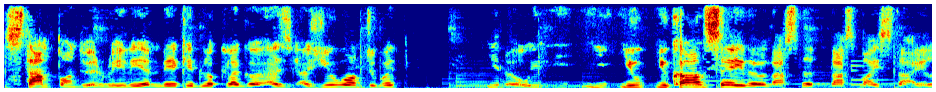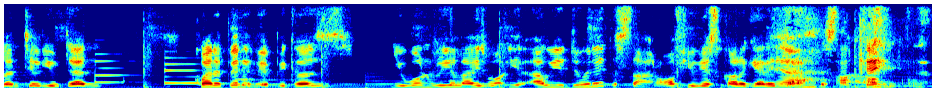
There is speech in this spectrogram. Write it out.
stamp onto it, really, and make it look like as as you want to. But you know, you you, you can't say though that's the that's my style until you've done quite a bit of it because you won't realize what you how you're doing it to start off. You just got to get it Yeah, done to start okay. off.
